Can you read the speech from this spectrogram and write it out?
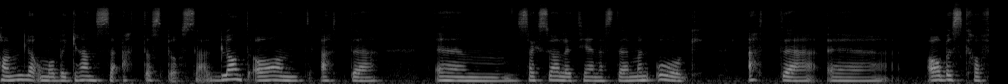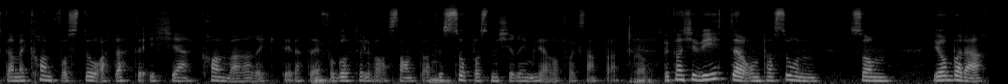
handle om å begrense etterspørsel, bl.a. etter eh, seksuelle tjenester, men òg etter eh, arbeidskraft der vi kan forstå at dette ikke kan være riktig. Dette er mm. for godt til å være sant. At det er mm. såpass mye rimeligere, f.eks. Vi kan ikke vite om personen som jobber der,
